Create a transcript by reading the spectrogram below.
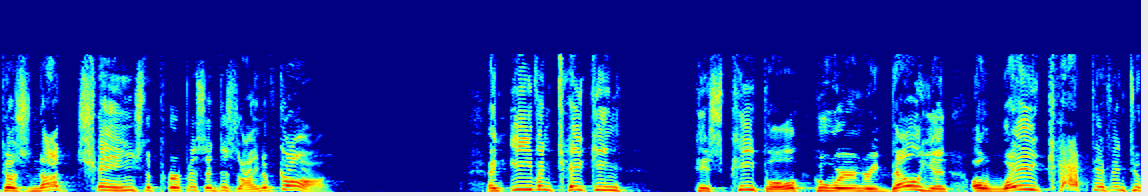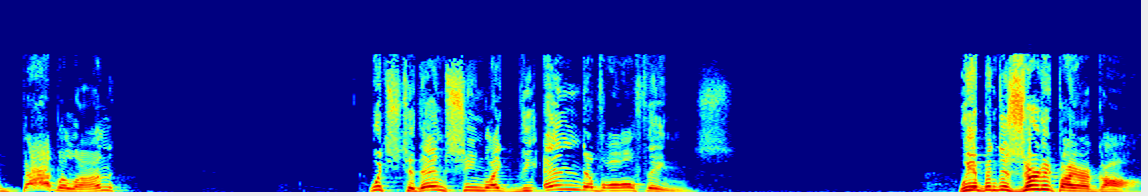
does not change the purpose and design of God. And even taking his people who were in rebellion away captive into Babylon which to them seemed like the end of all things. We have been deserted by our God.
